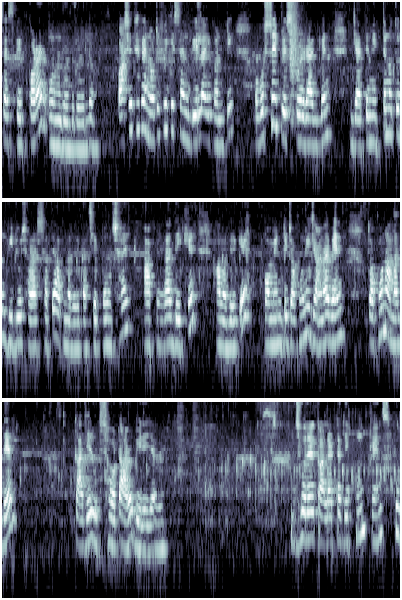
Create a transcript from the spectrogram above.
সাবস্ক্রাইব করার অনুরোধ রইল। পাশে থাকা নোটিফিকেশান বেল আইকনটি অবশ্যই প্রেস করে রাখবেন, যাতে নিত্য নতুন ভিডিও ছাড়ার সাথে আপনাদের কাছে পৌঁছায়। আপনারা দেখে আমাদেরকে কমেন্টে যখনই জানাবেন, তখন আমাদের কাজের উৎসাহটা আরও বেড়ে যাবে। ঝোলের কালারটা দেখুন ফ্রেন্ডস খুব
